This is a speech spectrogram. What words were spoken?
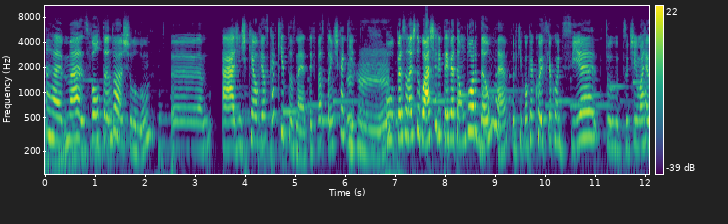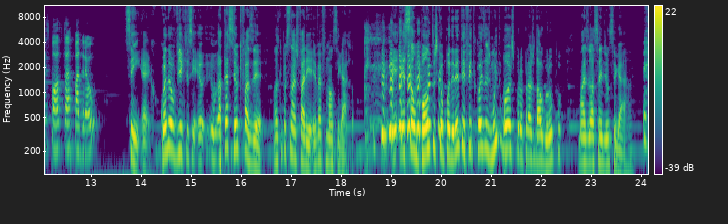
Ah, mas, voltando a Chululu, ah, a gente quer ouvir as caquitas, né? Teve bastante caquita. Uhum. O personagem do Guacha, ele teve até um bordão, né? Porque qualquer coisa que acontecia, tu, tu tinha uma resposta padrão. Sim, é, quando eu vi que assim, eu, eu até sei o que fazer, mas o que o personagem faria? Ele vai fumar um cigarro. E- esses são pontos que eu poderia ter feito coisas muito boas pra, pra ajudar o grupo, mas eu acendi um cigarro.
